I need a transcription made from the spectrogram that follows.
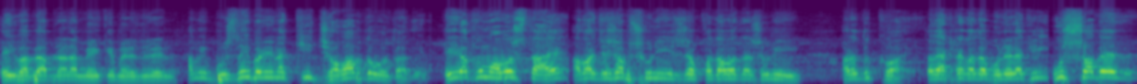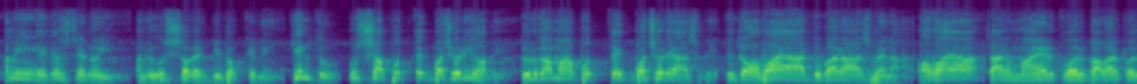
এইভাবে আপনারা মেয়েকে মেরে দিলেন। আমি বুঝতেই পারি না কি জবাব দেবো তাদের। এইরকম অবস্থায় আবার যেসব শুনি, যেসব কথাবার্তা শুনি আরও দুঃখ হয়। তবে একটা কথা বলে রাখি, উৎসবের আমি এগেনস্টে নই, আমি উৎসবের বিপক্ষে নেই। কিন্তু উৎসব প্রত্যেক বছরই হবে, দুর্গা মা প্রত্যেক বছরে আসবে, কিন্তু অভয়া আর দুবার আসবে না। অভয়া তার মায়ের কোল, বাবার কোল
